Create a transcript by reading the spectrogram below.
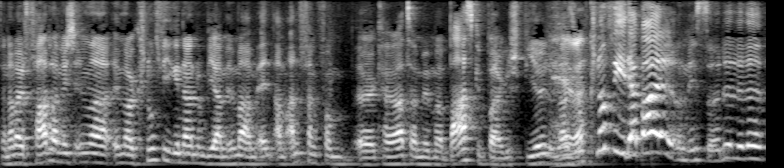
dann hat mein Vater mich immer, immer Knuffi genannt und wir haben immer am, am Anfang vom äh, Karate haben wir immer Basketball gespielt. Und war so, Knuffi, der Ball! Und ich so, Lilele.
